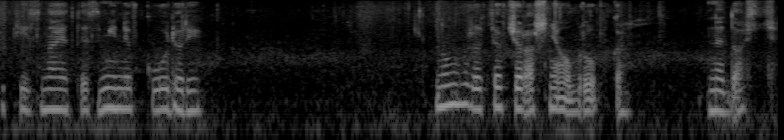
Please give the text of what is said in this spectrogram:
Такий, знаєте, зміни в кольорі. Ну, може, ця вчорашня обробка не дасть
